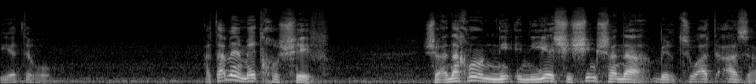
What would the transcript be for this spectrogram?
יהיה טרור. אתה באמת חושב שאנחנו נהיה 60 שנה ברצועת עזה,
